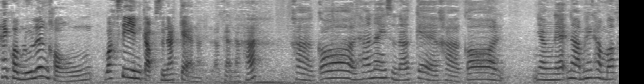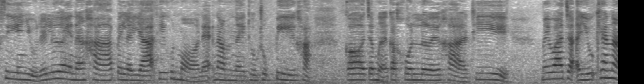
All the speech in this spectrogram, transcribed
ให้ความรู้เรื่องของวัคซีนกับสุนัขแก่หน่อยแล้วกันนะคะ ค่ะก็ถ้าในสุนัขแก่ค่ะก็ยังแนะนำให้ทำวัคซีนอยู่เรื่อยๆนะคะ เป็นระยะที่คุณหมอแนะนำในทุกๆปีค่ะ ก็จะเหมือนกับคนเลยค่ะที่ไม่ว่าจะอายุแค่ไหน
